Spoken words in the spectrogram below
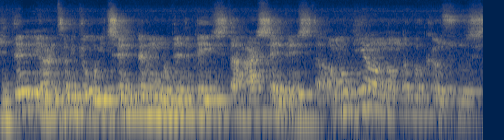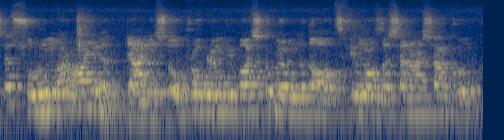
Bir de yani tabii ki o içeriklerin modeli değişti, her şey değişti ama bir yandan da bakıyorsunuz işte sorunlar aynı. Yani işte o programın bir başka bölümünde de Atıf Yılmaz'la Şener Şen konuk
